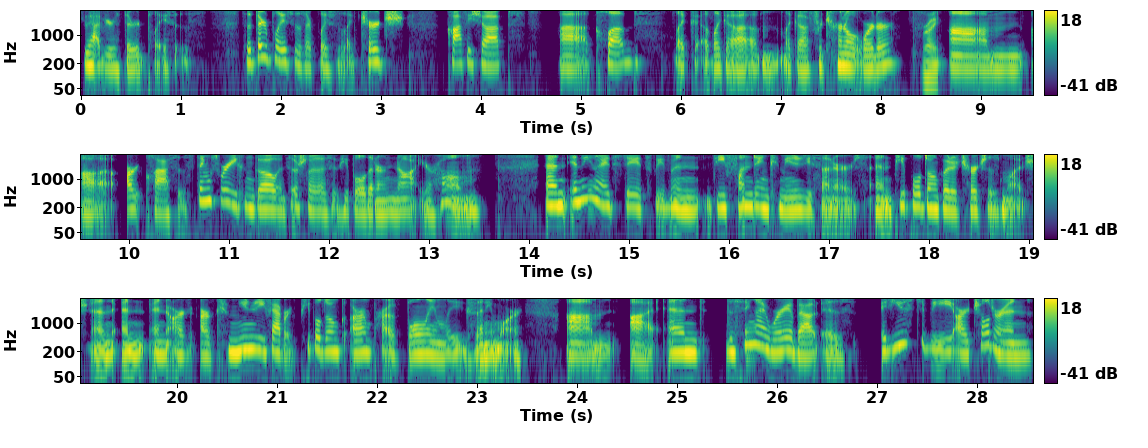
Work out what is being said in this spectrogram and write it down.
you have your third places. So third places are places like church, coffee shops, uh, clubs, like like a like a fraternal order, right? Um, uh, art classes, things where you can go and socialize with people that are not your home. And in the United States, we've been defunding community centers, and people don't go to church as much. And and and our, our community fabric, people don't aren't part of bowling leagues anymore. Um, uh, and the thing I worry about is it used to be our children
